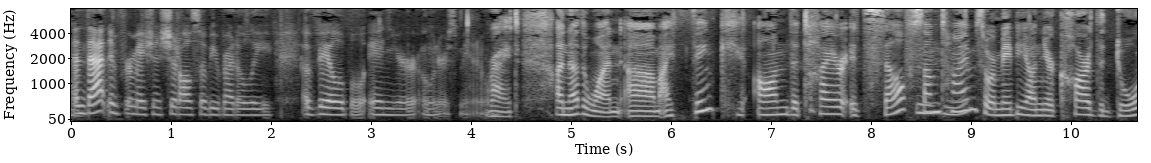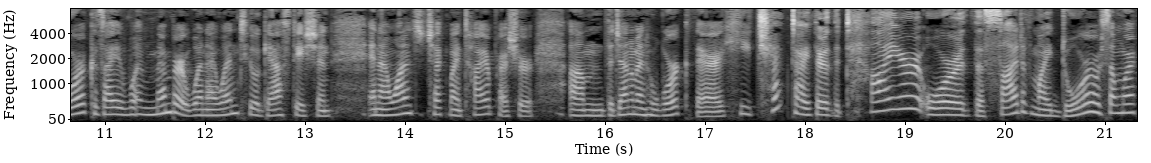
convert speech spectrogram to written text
and that information should also be readily available in your owner's manual. Right. Another one, um, I think on the tire itself Mm-hmm. sometimes, or maybe on your car, the door, because I remember when I went to a gas station and I wanted to check my tire pressure, um, the gentleman who worked there, he checked either the tire or the side of my door or somewhere,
